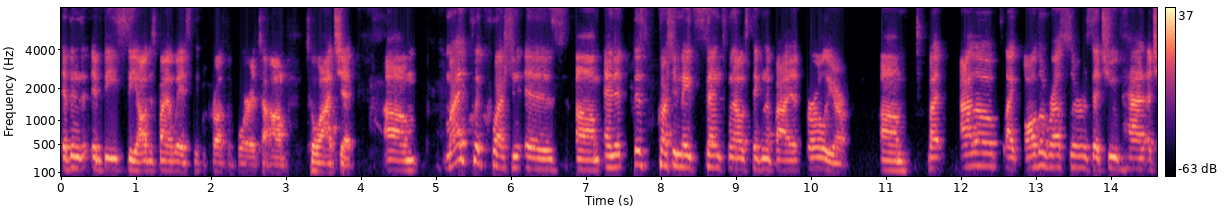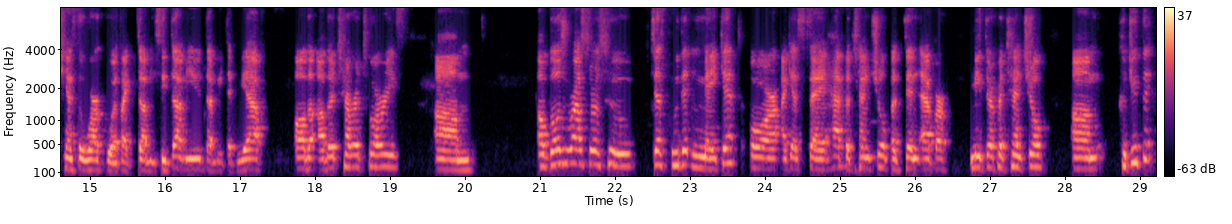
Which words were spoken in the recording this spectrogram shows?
if it's in BC, I'll just find a way to sneak across the border to um to watch it. Um, my quick question is, um, and it, this question made sense when I was thinking about it earlier. Um, but out of like all the wrestlers that you've had a chance to work with, like WCW, WWF, all the other territories, um, of those wrestlers who just who didn't make it, or I guess say had potential but didn't ever meet their potential, um, could you think?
